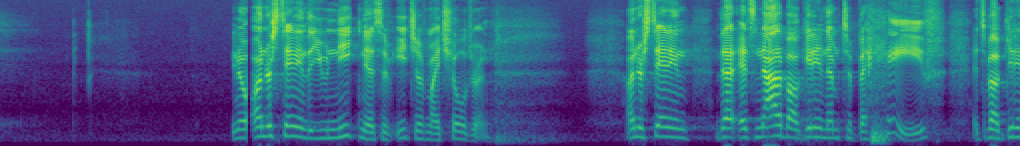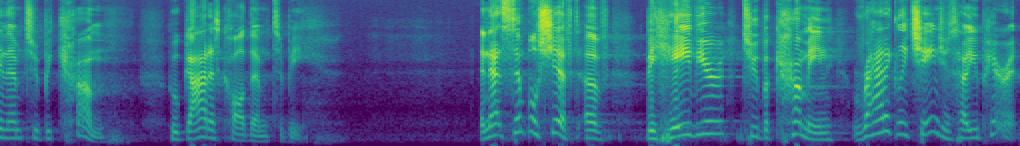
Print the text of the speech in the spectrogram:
You know, understanding the uniqueness of each of my children understanding that it's not about getting them to behave, it's about getting them to become who God has called them to be. And that simple shift of behavior to becoming radically changes how you parent.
